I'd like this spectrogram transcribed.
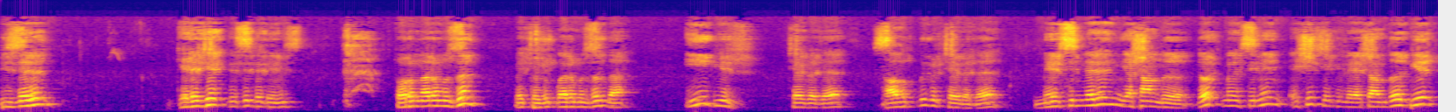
bizlerin gelecek nesil dediğimiz torunlarımızın ve çocuklarımızın da iyi bir çevrede, sağlıklı bir çevrede, mevsimlerin yaşandığı, dört mevsimin eşit şekilde yaşandığı bir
